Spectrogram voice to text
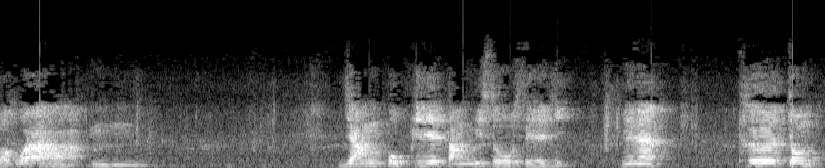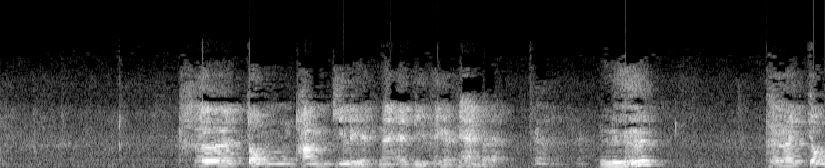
บอกว่าอืมยังปุเพตังวิโสเสหินี่นะ เธอจง เธอจงทำกิเลสในอดีตให้เกิดแห้งก็ได้อ่าหรือเธอจง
